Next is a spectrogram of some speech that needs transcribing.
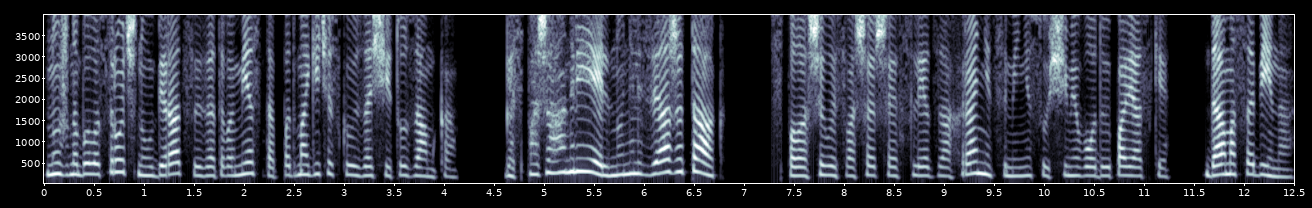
Нужно было срочно убираться из этого места под магическую защиту замка. «Госпожа Анриэль, ну нельзя же так!» Сполошилась вошедшая вслед за охранницами, несущими воду и повязки, дама Сабина.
